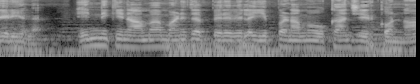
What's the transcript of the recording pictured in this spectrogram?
தெரியல. இன்னைக்கு நாம மனித பிறவில இப்ப நாம உட்காந்து இருக்கோம்னா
